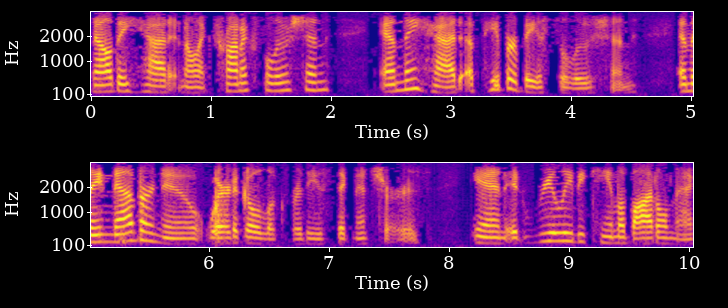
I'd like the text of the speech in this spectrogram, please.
now they had an electronic solution and they had a paper-based solution, and they never knew where to go look for these signatures, and it really became a bottleneck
